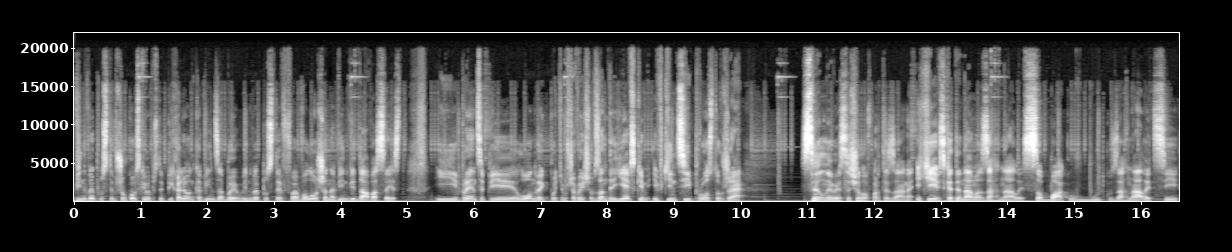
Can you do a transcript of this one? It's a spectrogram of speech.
Він випустив, Шовковський випустив, Піхальонка, він забив. Він випустив е, Волошина, він віддав асист. І, в принципі, Лонвик потім ще вийшов з Андрієвським, і в кінці просто вже. Сил не вистачило в партизана. І київське Динамо загнали собаку в будку. Загнали ці,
